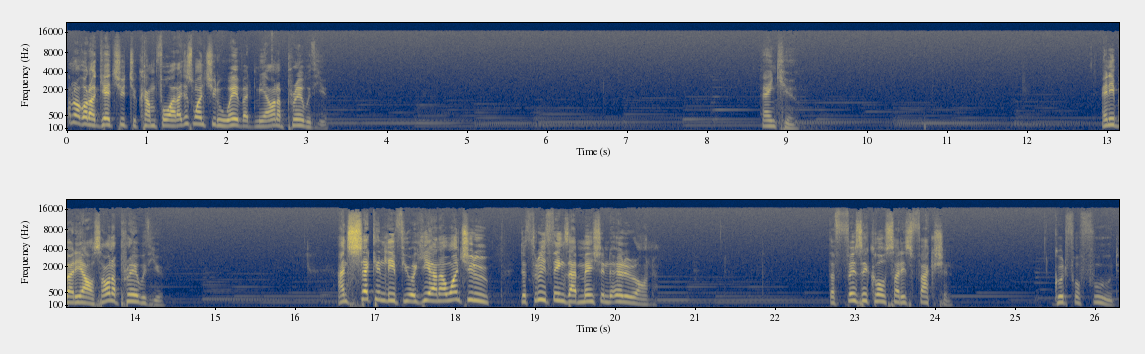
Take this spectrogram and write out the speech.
I'm not going to get you to come forward. I just want you to wave at me. I want to pray with you. Thank you. Anybody else? I want to pray with you. And secondly, if you're here, and I want you to, the three things I mentioned earlier on the physical satisfaction, good for food.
